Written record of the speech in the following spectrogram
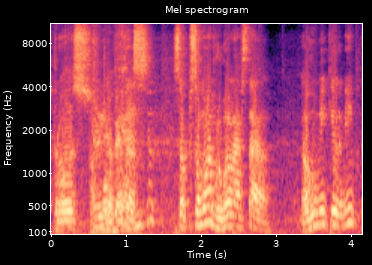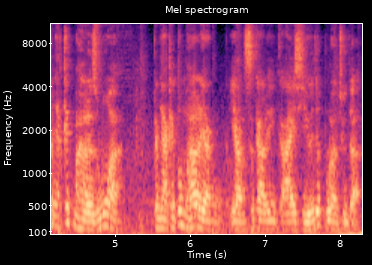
terus diabetes, Se- semua berubah lifestyle. Nah, gue mikir ini penyakit mahal semua. Penyakit tuh mahal yang yang sekali ke ICU aja puluhan juta.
